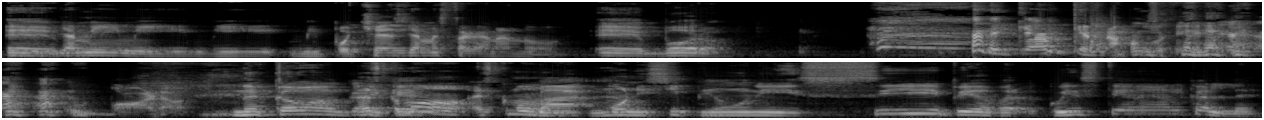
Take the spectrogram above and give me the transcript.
Eh, ya mi, mi, mi, mi pochez ya me está ganando. Eh, Boro. Claro que no, güey. borough. No es como. Es como, es como va- municipio. Municipio, pero Queens tiene alcalde.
